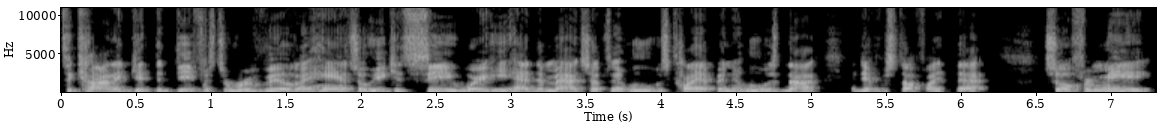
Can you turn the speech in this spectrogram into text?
to kind of get the defense to reveal their hand so he could see where he had the matchups and who was clamping and who was not and different stuff like that. So for me,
